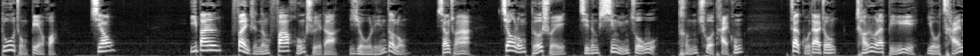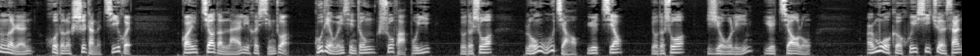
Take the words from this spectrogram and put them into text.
多种变化。蛟，一般泛指能发洪水的有鳞的龙。相传啊，蛟龙得水即能星云作雾，腾绰太空。在古代中，常用来比喻有才能的人获得了施展的机会。关于蛟的来历和形状，古典文献中说法不一，有的说龙无角曰蛟，有的说有鳞曰蛟龙。而墨客挥西卷三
